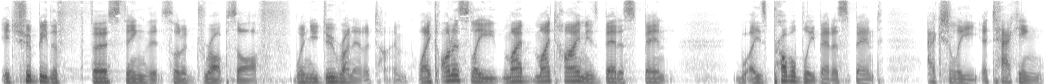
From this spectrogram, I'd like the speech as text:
it should be the first thing that sort of drops off when you do run out of time. Like honestly, my my time is better spent is probably better spent actually attacking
